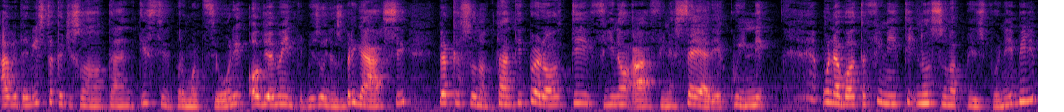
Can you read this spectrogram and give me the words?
avete visto che ci sono tantissime promozioni, ovviamente bisogna sbrigarsi perché sono tanti prodotti fino a fine serie, quindi una volta finiti non sono più disponibili.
